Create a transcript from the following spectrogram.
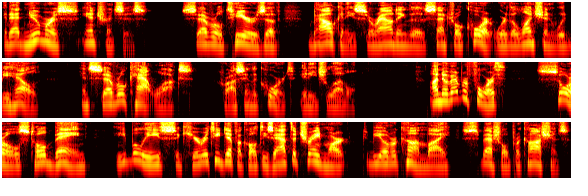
It had numerous entrances, several tiers of balconies surrounding the central court where the luncheon would be held, and several catwalks crossing the court at each level. On November 4th, Sorrells told Behn he believes security difficulties at the Trade Mart could be overcome by special precautions.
